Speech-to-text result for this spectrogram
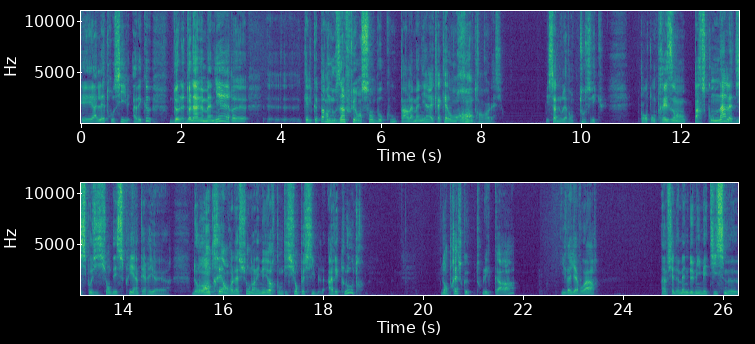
et à l'être aussi avec eux. De, la même manière, euh, euh, quelque part, nous influençons beaucoup par la manière avec laquelle on rentre en relation. Et ça, nous l'avons tous vécu. Quand on présente, parce qu'on a la disposition d'esprit intérieur, de rentrer en relation dans les meilleures conditions possibles avec l'autre, dans presque tous les cas, il va y avoir un phénomène de mimétisme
